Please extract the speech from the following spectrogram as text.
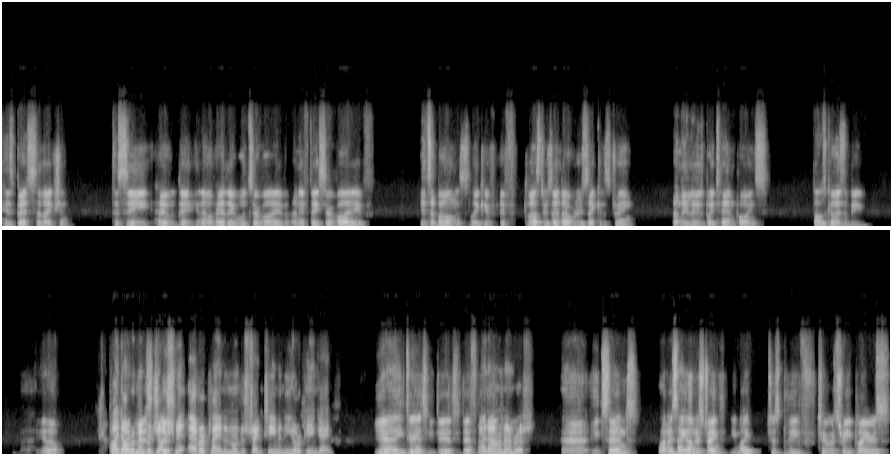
his best selection to see how they, you know, how they would survive. And if they survive, it's a bonus. Like if, if Gloucester send over their second string and they lose by 10 points, those guys will be, you know. I don't remember Joe Schmidt ever playing an understrength team in a European game. Yeah, he did. He did. He definitely. I don't did. remember it. Uh, he'd send, when I say under strength, you might just leave two or three players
